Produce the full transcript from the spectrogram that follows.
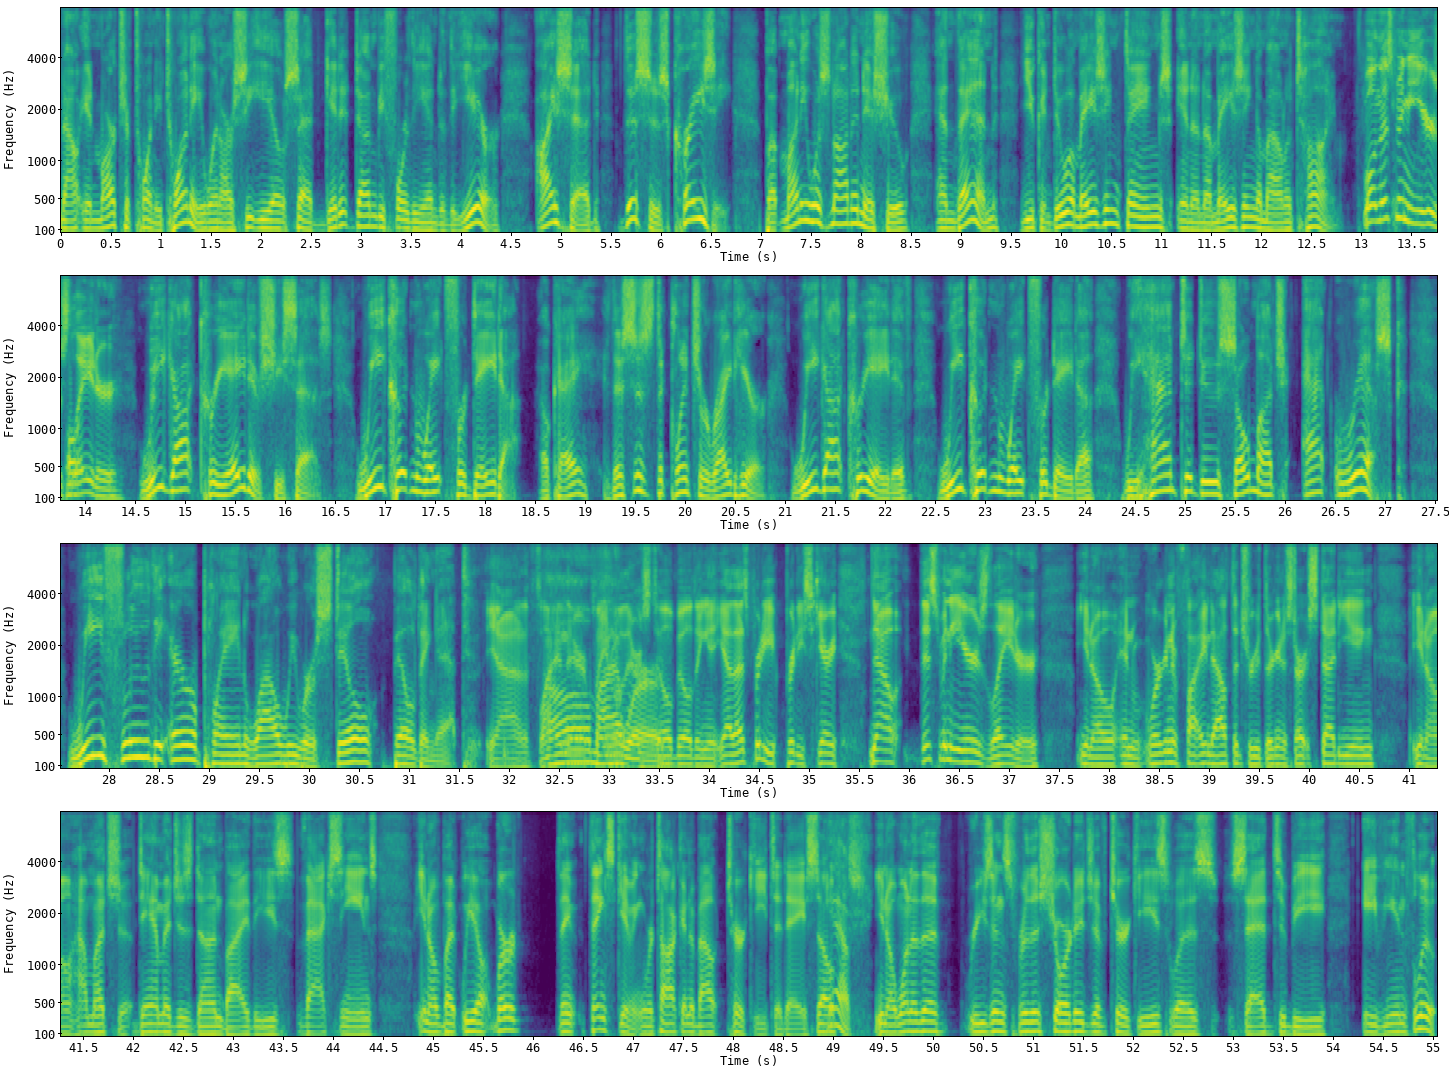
Now, in March of 2020, when our CEO said, get it done before the end of the year, I said, this is crazy. But money was not an issue. And then you can do amazing things in an amazing amount of time. Well, and this many years later, We got creative, she says. We couldn't wait for data. Okay. This is the clincher right here. We got creative. We couldn't wait for data. We had to do so much at risk. We flew the airplane while we were still building it. Yeah, flying the Oh, airplane my while they were still building it. Yeah, that's pretty pretty scary. Now, this many years later, you know, and we're going to find out the truth. They're going to start studying, you know, how much damage is done by these vaccines. You know, but we we're th- Thanksgiving. We're talking about turkey today. So, Yes. you know, one of the reasons for the shortage of turkeys was said to be avian flu.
